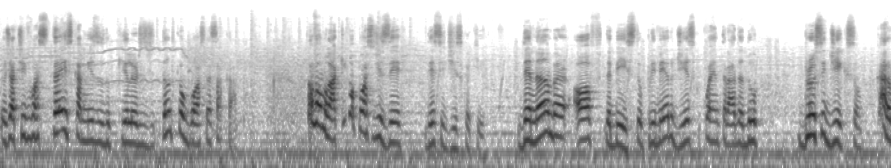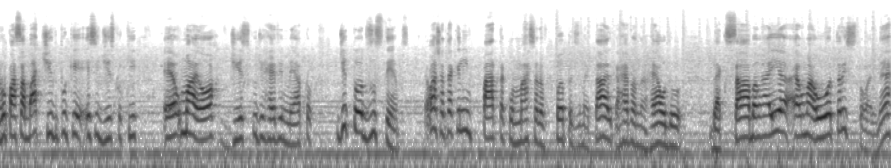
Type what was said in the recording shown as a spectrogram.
Eu já tive umas três camisas do Killers de tanto que eu gosto dessa capa. Então vamos lá, o que eu posso dizer desse disco aqui? The Number of the Beast, o primeiro disco com a entrada do Bruce Dixon. Cara, eu vou passar batido porque esse disco aqui é o maior disco de heavy metal de todos os tempos. Eu acho até que ele empata com Master of Puppets Metallica, Heaven and Hell do Black Sabbath, aí é uma outra história, né?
